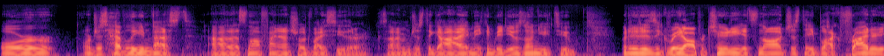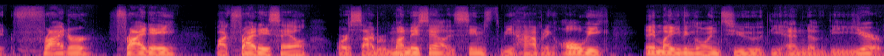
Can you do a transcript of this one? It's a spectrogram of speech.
or or just heavily invest. Uh, that's not financial advice either, because I'm just a guy making videos on YouTube. But it is a great opportunity. It's not just a Black Friday, Friday, Friday, Black Friday sale or a Cyber Monday sale. It seems to be happening all week, and it might even go into the end of the year,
